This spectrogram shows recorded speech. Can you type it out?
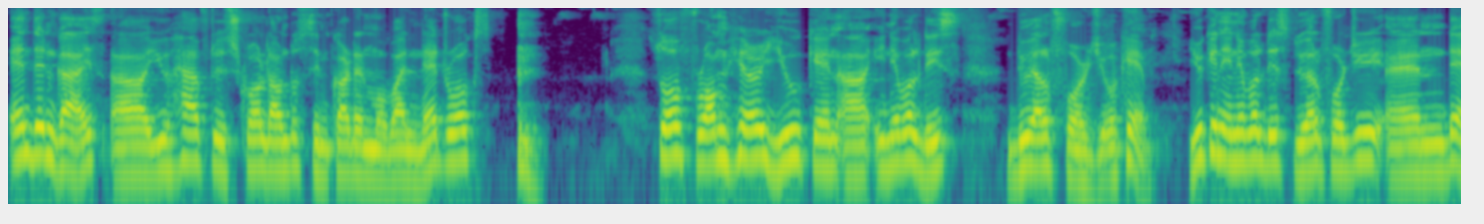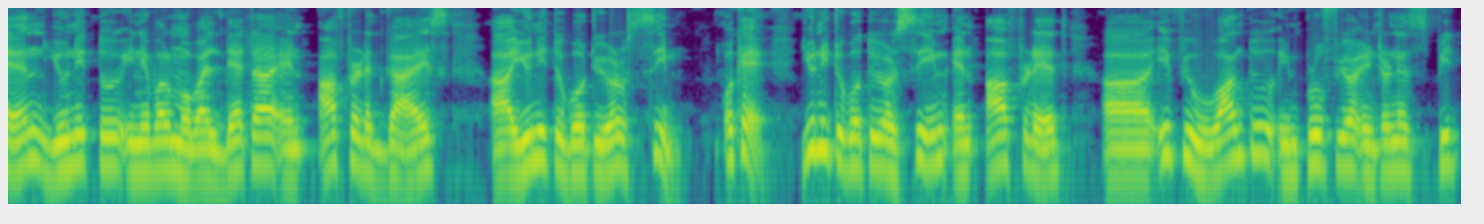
and then guys uh, you have to scroll down to sim card and mobile networks. So from here you can uh, enable this dual 4g okay? You can enable this dual 4g and then you need to enable mobile data and after that guys uh, you need to go to your sim okay you need to go to your sim and after that uh, if you want to improve your internet speed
